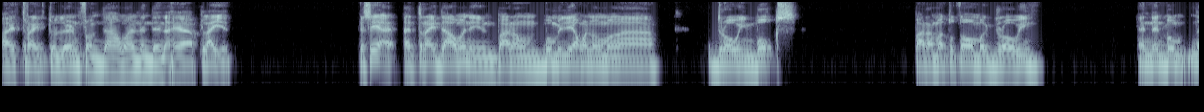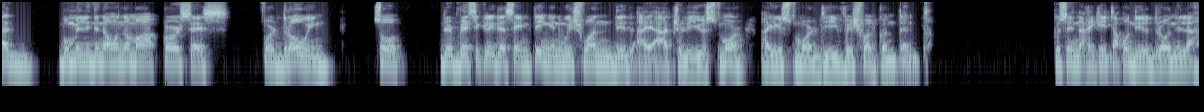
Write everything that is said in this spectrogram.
I try to learn from that one and then I apply it. Kasi I, I tried that one eh, yung parang bumili ako ng mga drawing books para matuto mag-drawing. And then bum, nag bumili din ako ng mga courses for drawing. So, they're basically the same thing. And which one did I actually use more? I use more the visual content. Kasi nakikita ko draw nila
